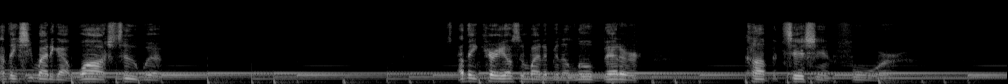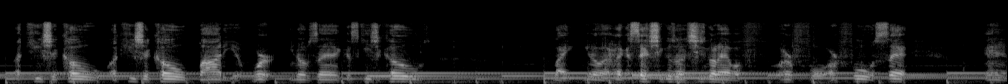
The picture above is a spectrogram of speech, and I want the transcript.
I think she might have got washed too, but I think Keri Hilson might have been a little better competition for a Keyshia Cole, a Keyshia Cole body of work. You know what I'm saying? Because Keyshia Cole's like, you know, like I said, she goes, on, she's gonna have a her full her full set, and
